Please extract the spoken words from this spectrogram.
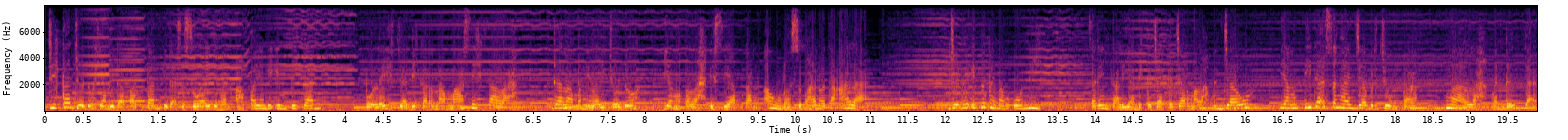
jika jodoh yang didapatkan tidak sesuai dengan apa yang diimpikan, boleh jadi karena masih kalah dalam menilai jodoh yang telah disiapkan Allah Subhanahu wa taala. Jodoh itu memang unik. Seringkali yang dikejar-kejar malah menjauh, yang tidak sengaja berjumpa malah mendekat.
